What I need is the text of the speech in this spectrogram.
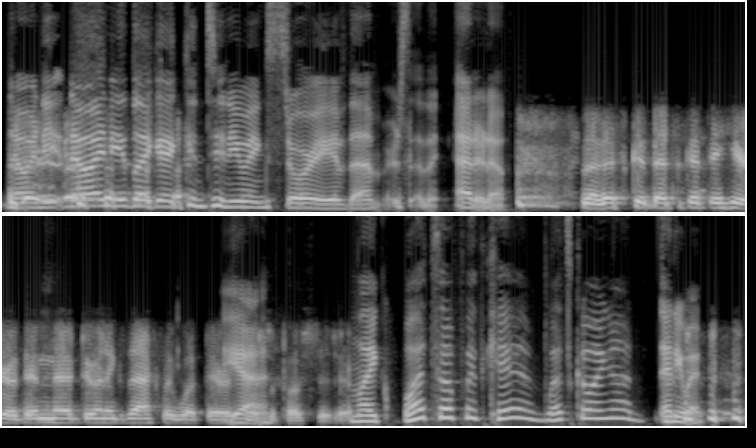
Now I need. Now I need like a continuing story of them or something. I don't know. No, that's good. That's good to hear. Then they're doing exactly what they're, yeah. they're supposed to do. I'm like, what's up with Kim? What's going on? Anyway,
